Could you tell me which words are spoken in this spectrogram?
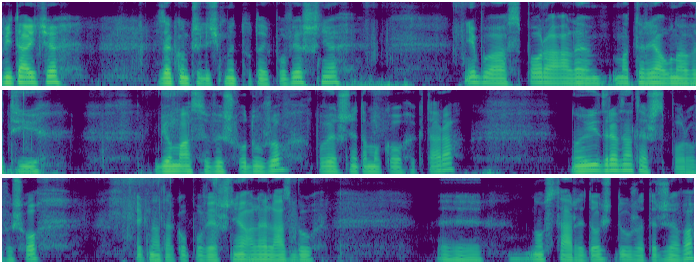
Witajcie. Zakończyliśmy tutaj powierzchnię. Nie była spora, ale materiału nawet i biomasy wyszło dużo. Powierzchnia tam około hektara. No i drewna też sporo wyszło. Jak na taką powierzchnię, ale las był yy, no stary dość, duże te drzewa.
